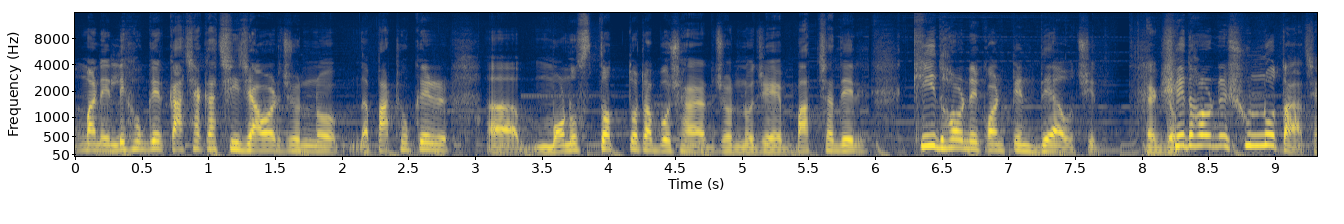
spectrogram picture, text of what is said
মানে লেখকের কাছাকাছি যাওয়ার জন্য পাঠকের মনস্তত্ত্বটা বোঝার জন্য যে বাচ্চাদের কি ধরনের কন্টেন্ট দেওয়া উচিত। সে ধরনের শূন্যতা আছে।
